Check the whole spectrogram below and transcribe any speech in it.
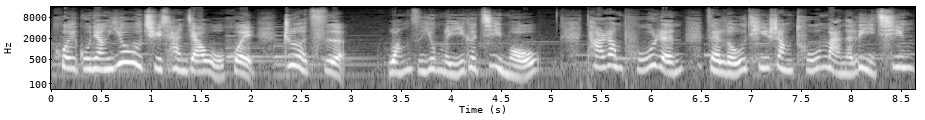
灰姑娘又去参加舞会，这次王子用了一个计谋，他让仆人在楼梯上涂满了沥青。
